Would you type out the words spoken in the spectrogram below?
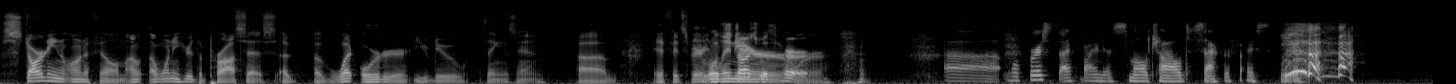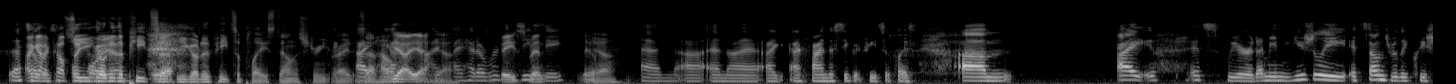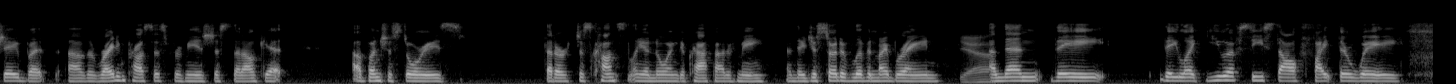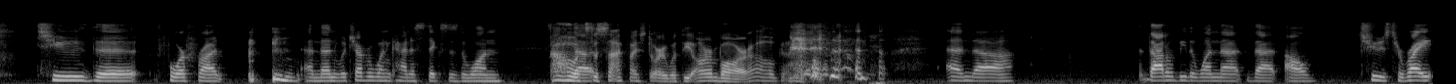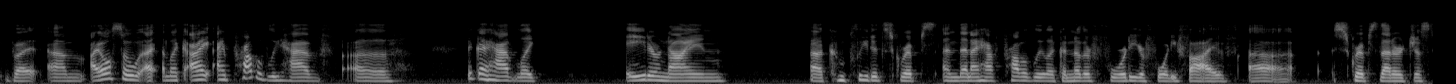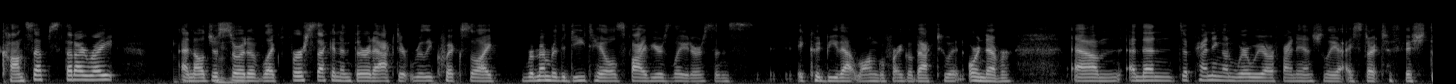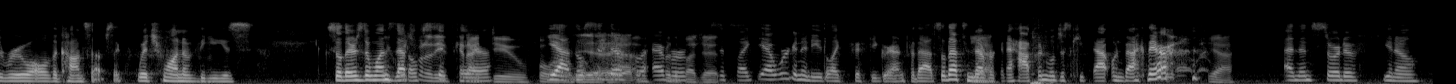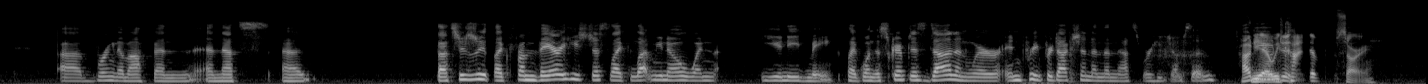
starting on a film, I, I want to hear the process of, of what order you do things in. Um, if it's very Well, it linear starts with her. or Uh, well, first I find a small child to sacrifice. That's I got a couple. So you for go to the pizza. Yeah. You go to the pizza place down the street, right? Is I- that how? Yeah, yeah. I, Yeah. I head over Basement. to DC Yeah. Yeah. and uh, and I, I I find the secret pizza place. Um, I it's weird. I mean, usually it sounds really cliche, but uh, the writing process for me is just that I'll get a bunch of stories that are just constantly annoying the crap out of me, and they just sort of live in my brain, Yeah. and then they they like UFC style fight their way to the forefront, and then whichever one kind of sticks is the one Oh, it's that- the sci-fi story with the armbar. Oh god. and uh, that'll be the one that that I'll choose to write. But um, I also I, like I I probably have uh, I think I have like eight or nine uh, completed scripts, and then I have probably like another forty or forty-five uh, scripts that are just concepts that I write. And I'll just Mhm. sort of like first, second, and third act it really quick so I remember the details five years later since it could be that long before I go back to it or never. Um, and then depending on where we are financially, I start to fish through all of the concepts, like which one of these. So there's the ones Like, that'll which one of sit these can there. I do for? yeah, they'll Yeah, sit there forever. for the budget. It's like, yeah, we're gonna need like 50 grand for that, so that's Yeah. never gonna happen. We'll just keep that one back there, Yeah. and then sort of, you know, uh, bring them up, and and that's uh, that's usually like from there. He's just like, let me know when you need me, like when the script is done and we're in pre-production, and then that's where he jumps in. How do yeah, you? we de- kind of Sorry.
